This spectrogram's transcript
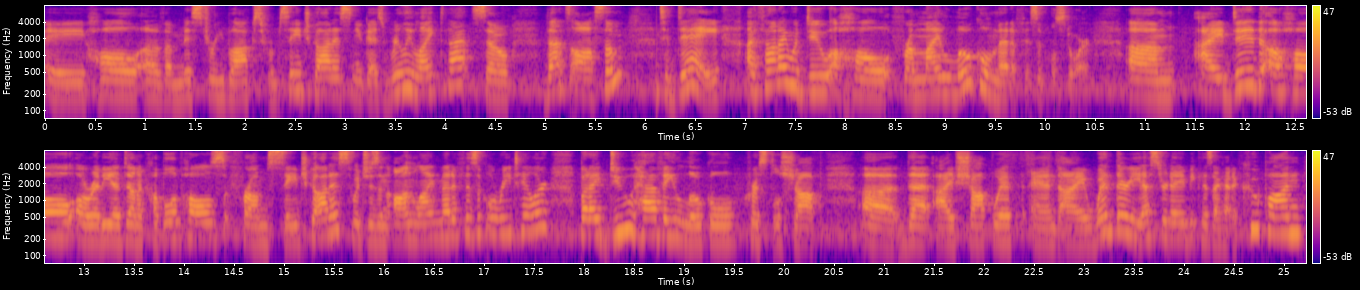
a haul of a mystery box from Sage Goddess and you guys really liked that, so that's awesome. Today, I thought I would do a haul from my local metaphysical store. Um, I did a haul already, I've done a couple of hauls from Sage Goddess, which is an online metaphysical retailer, but I do have a local crystal shop uh, that I shop with, and I went there yesterday because I had a coupon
